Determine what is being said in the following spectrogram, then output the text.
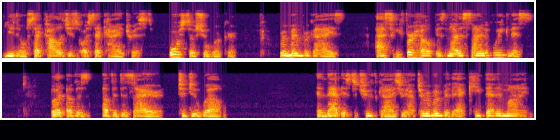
you know, psychologist or psychiatrist or social worker. Remember, guys, asking for help is not a sign of weakness, but of a, of a desire to do well. And that is the truth, guys. You have to remember that. Keep that in mind.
